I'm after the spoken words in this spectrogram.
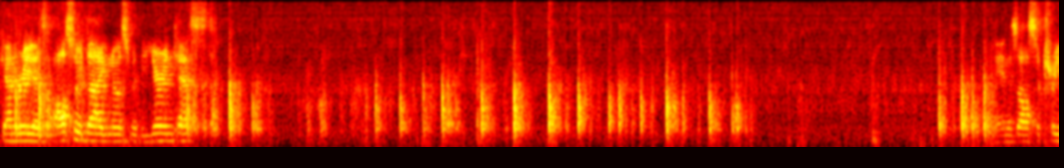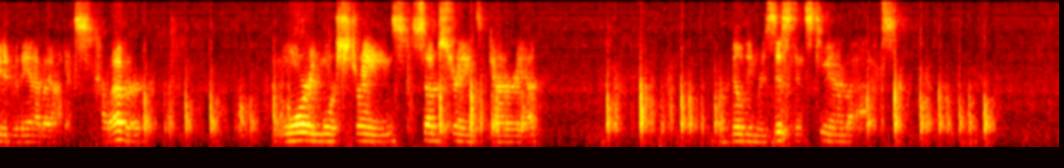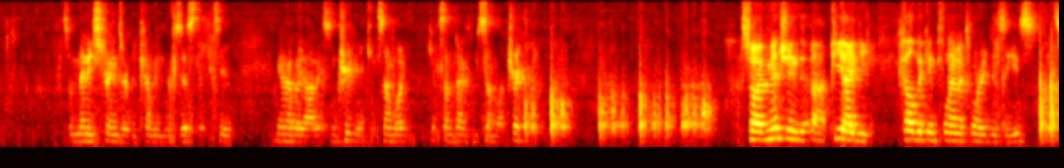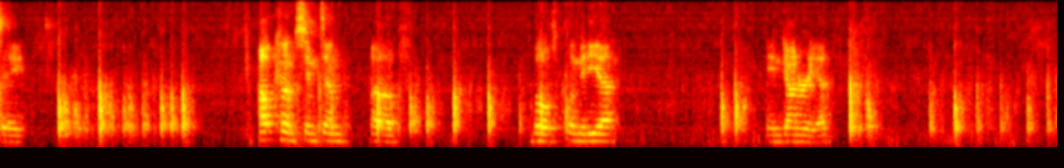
Gonorrhea is also diagnosed with the urine test. And is also treated with antibiotics. However, more and more strains, substrains of gonorrhea, are building resistance to antibiotics. So many strains are becoming resistant to antibiotics, and treatment can somewhat can sometimes be somewhat tricky. So I've mentioned uh, PID, pelvic inflammatory disease. It's a outcome symptom of both chlamydia and gonorrhea.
